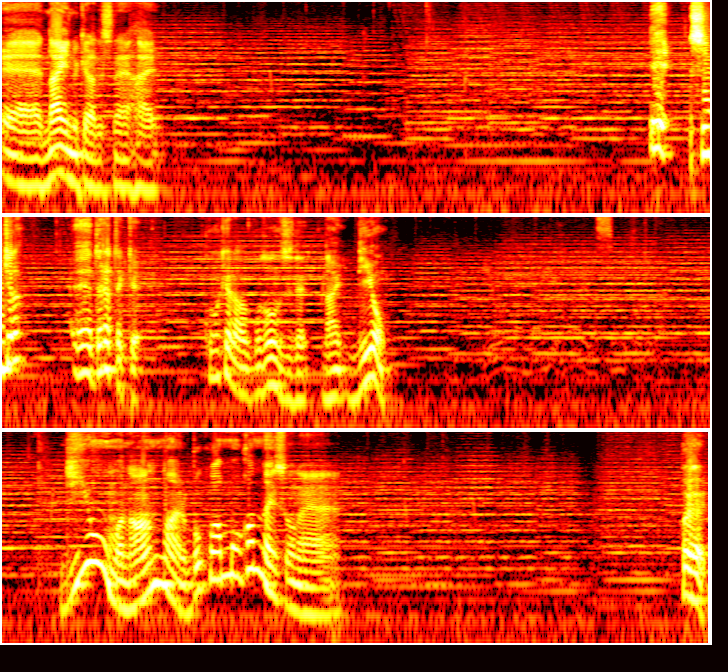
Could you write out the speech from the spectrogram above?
えー、9のキャラですね、はい。え、新キャラ？えー、誰だったっけ？このキャラはご存知で？ないリオン。リオンは何なんやろ？僕はあんまわかんないですよね。はいはい。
